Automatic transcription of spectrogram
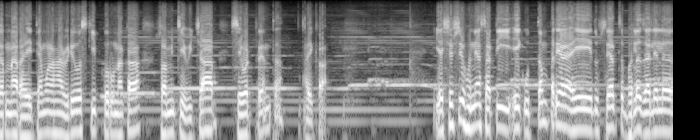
करणार आहे. त्यामुळे हा व्हिडिओ स्किप करू नका. स्वामीचे विचार शेवटपर्यंत ऐका. यशस्वी होण्यासाठी एक उत्तम पर्याय आहे. दुसऱ्याचं भलं झालेलं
